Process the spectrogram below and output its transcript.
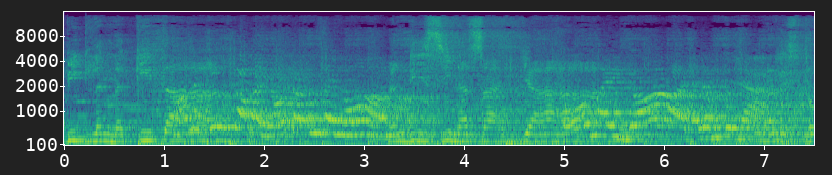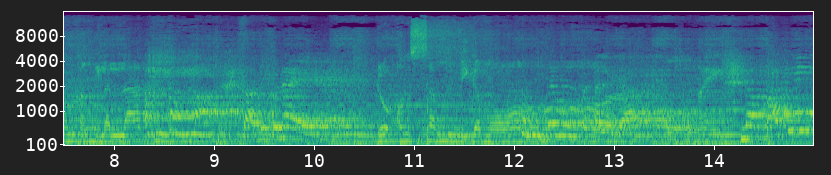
biglang nagkita Ah, nakita kayo? Tapos ano? Nang di sinasadya Oh my God! Alam ko na. Restrong ng lalaki Sabi ko na eh. Doon sa miga mo Ganun pa talaga? Oo nga eh Napatingin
